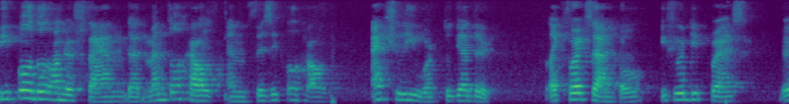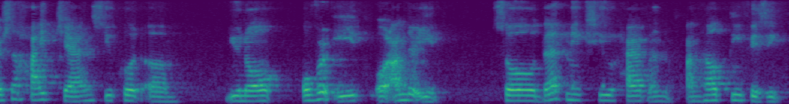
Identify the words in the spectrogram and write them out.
People don't understand that mental health and physical health actually work together. Like for example, if you're depressed, there's a high chance you could um you know overeat or undereat. So that makes you have an unhealthy physique.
